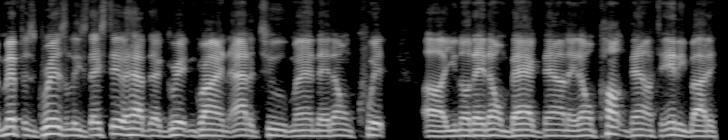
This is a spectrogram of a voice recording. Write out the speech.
the Memphis Grizzlies. They still have that grit and grind attitude, man. They don't quit. Uh, you know, they don't back down. They don't punk down to anybody,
